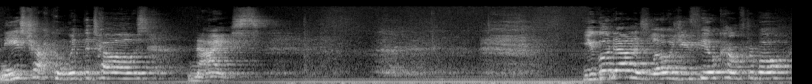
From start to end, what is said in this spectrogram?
Knees tracking with the toes. Nice. You go down as low as you feel comfortable.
